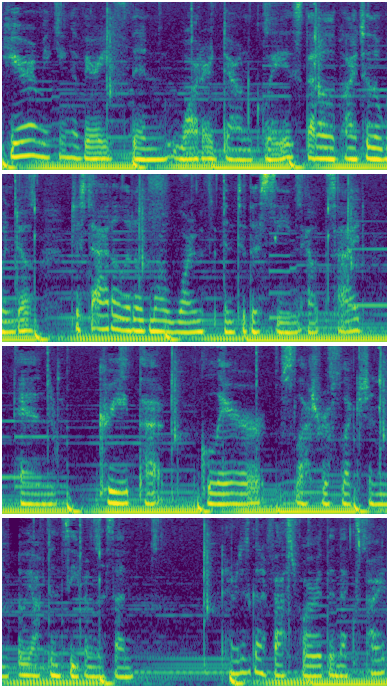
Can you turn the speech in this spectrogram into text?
Here I'm making a very thin, watered down glaze that I'll apply to the window just to add a little more warmth into the scene outside and create that glare slash reflection that we often see from the sun. I'm just gonna fast forward the next part.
